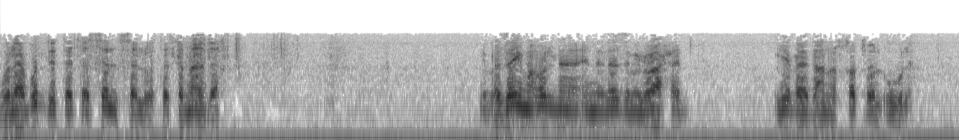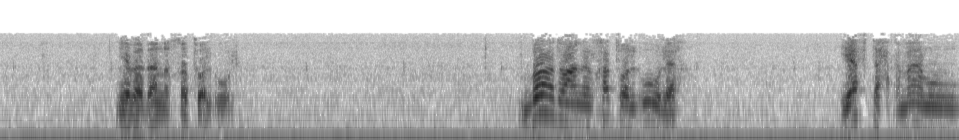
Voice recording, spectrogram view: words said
ولا بد تتسلسل وتتمادى. يبقى زي ما قلنا إن لازم الواحد يبعد عن الخطوة الأولى. يبعد عن الخطوة الأولى. بعده عن الخطوة الأولى يفتح أمامه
